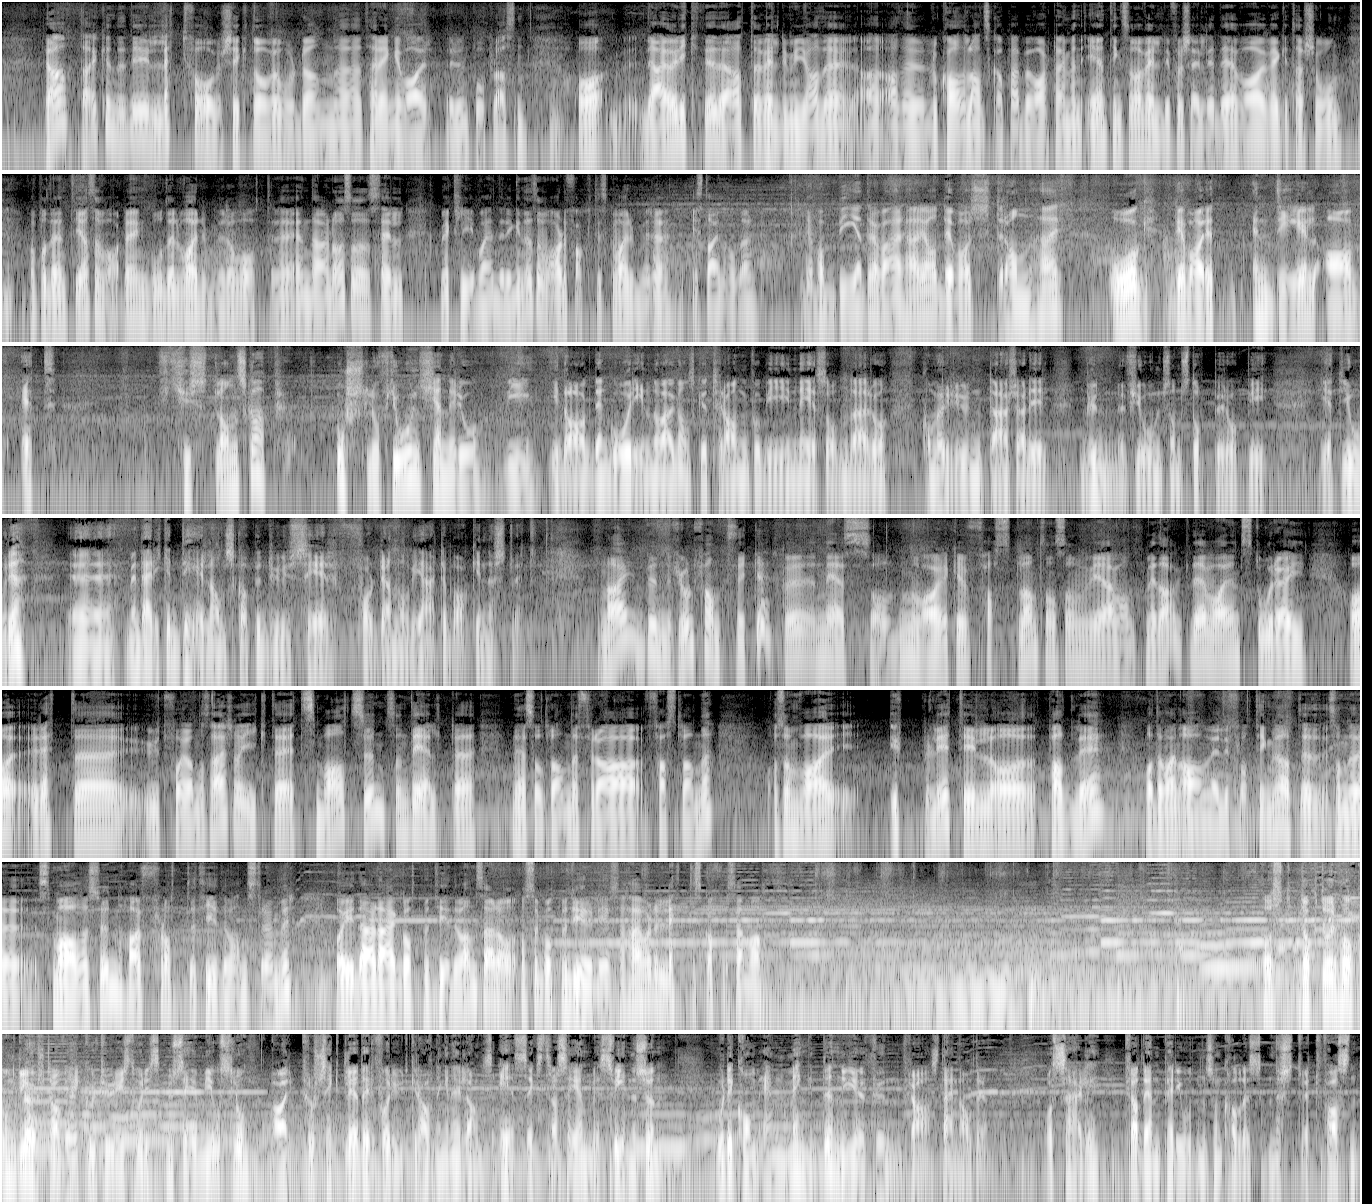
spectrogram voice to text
Ja, der kunne de lett få oversikt over hvordan uh, terrenget var rundt boplassen. Og det er jo riktig det at veldig mye av det, av det lokale landskapet er bevart her. Men én ting som var veldig forskjellig, det var vegetasjon. For på den tida så var det en god del varmere og våtere enn det er nå. Så selv med klimaendringene så var det faktisk varmere i steinalderen. Det var bedre vær her, ja. Det var strand her. Og det var et, en del av et kystlandskap. Oslofjorden kjenner jo vi i dag. Den går inn og er ganske trang forbi Nesodden der. Og kommer rundt der, så er det Bunnefjorden som stopper opp i, i et jorde. Eh, men det er ikke det landskapet du ser for deg når vi er tilbake i Nøstvet? Nei, Bunnefjorden fantes ikke. For Nesodden var ikke fastland sånn som vi er vant med i dag. Det var en stor øy. Og rett uh, ut foran oss her så gikk det et smalt sund som delte Nesoddlandet fra fastlandet, og som var ypperlig til å padle i. Og det var en annen veldig flott ting med det, at det, sånne smale sund har flotte tidevannstrømmer. Og der det er godt med tidevann, så er det også godt med dyreliv. Så her var det lett å skaffe seg mat. Postdoktor Håkon Glørstad ved Kulturhistorisk museum i Oslo var prosjektleder for utgravningene langs E6-traseen ved Svinesund hvor det kom en mengde nye funn fra steinalderen. Og særlig fra den perioden som kalles nøstvettfasen.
